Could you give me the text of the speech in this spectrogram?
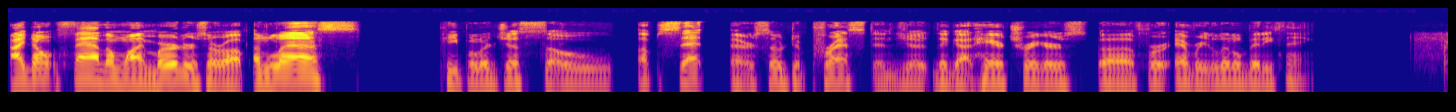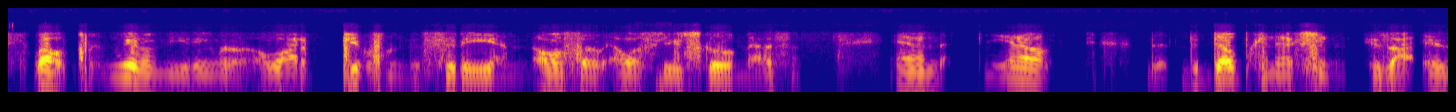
I don't fathom why murders are up unless people are just so upset or so depressed and ju- they got hair triggers uh, for every little bitty thing. Well, we have a meeting with a, lot of people from the city and also LSU School of Medicine. And you know, the, the dope connection is uh, is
